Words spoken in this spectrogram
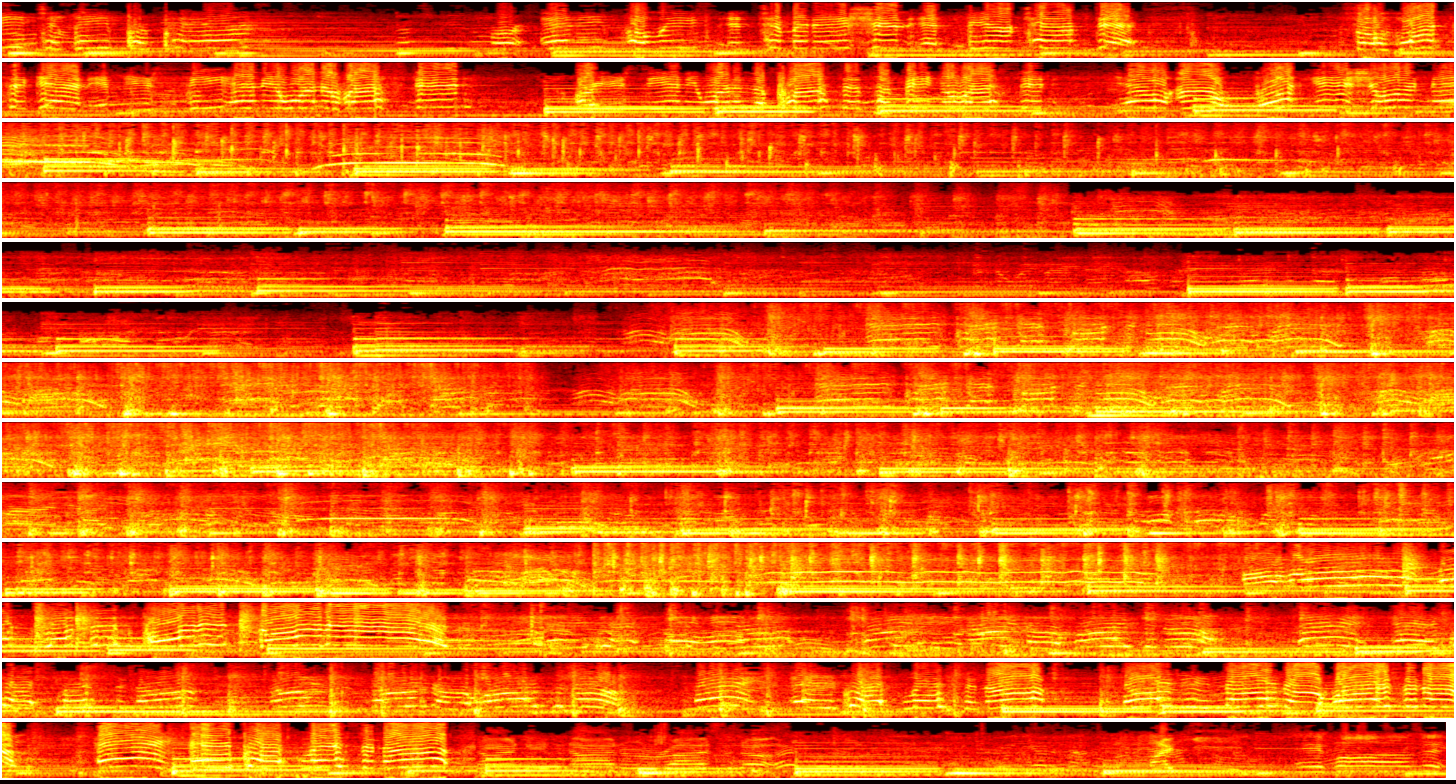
to be prepared for any police intimidation and fear tactics. So once again, if you see anyone arrested or you see anyone in the process of being All loves it.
